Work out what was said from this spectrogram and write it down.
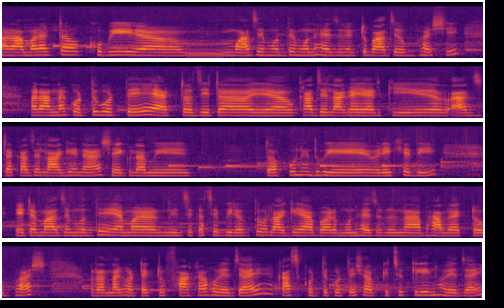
আর আমার একটা খুবই মাঝে মধ্যে মনে হয় যেন একটু বাজে অভ্যাসই। রান্না করতে করতে একটা যেটা কাজে লাগাই আর কি, আর যেটা কাজে লাগে না, সেগুলো আমি তখনই ধুয়ে রেখে দিই। এটা মাঝে মধ্যে আমার নিজের কাছে বিরক্ত লাগে, আবার মনে হয় যেন না, ভালো একটা অভ্যাস। রান্নাঘরটা একটু ফাঁকা হয়ে যায়, কাজ করতে করতে সব কিছু ক্লিন হয়ে যায়।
